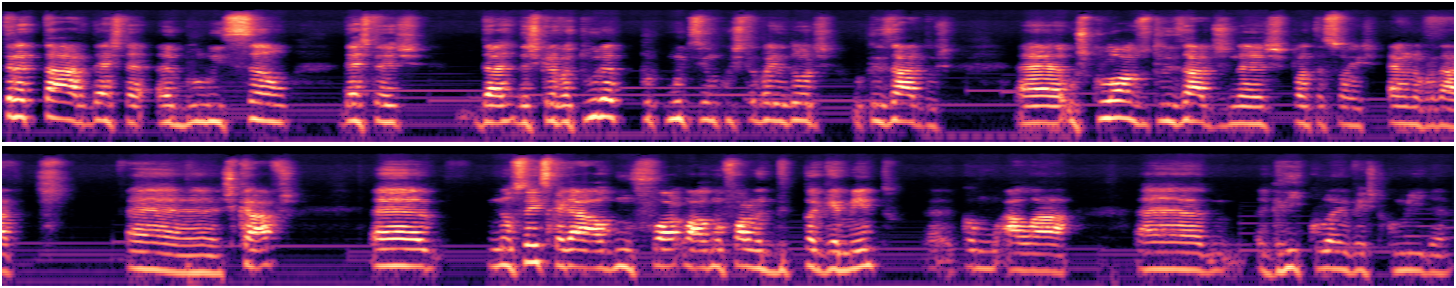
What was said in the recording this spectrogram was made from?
tratar desta abolição destas da, da escravatura, porque muitos diziam que os trabalhadores utilizados Uh, os colonos utilizados nas plantações eram, na verdade, uh, escravos. Uh, não sei, se calhar algum for alguma forma de pagamento, como há lá agrícola em vez de comida,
